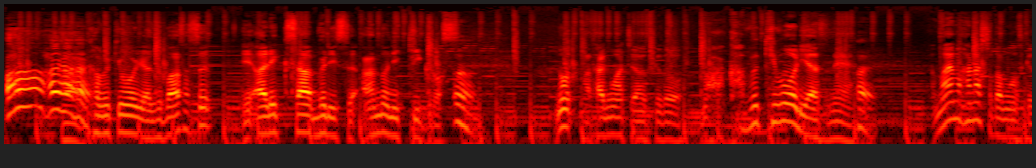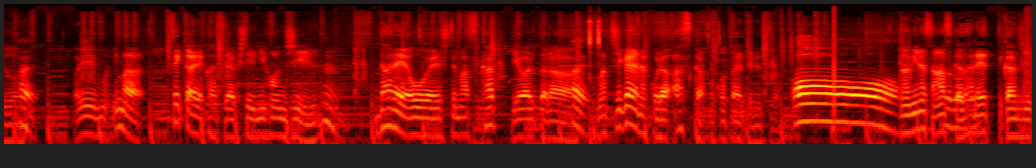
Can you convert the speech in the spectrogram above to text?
ああはいはいはい。歌舞伎ウォリアーズ VS、えー、アレクサ・ブリスニッキー・クロス。うん。の、まあ、タッグマッチなんですけど、まあ、歌舞伎ウォリアーズね、はい。前も話したと思うんですけど、はい。今世界で活躍している日本人、うん。誰応援してますかって言われたら、はい。間違いなくこれはアスカって答えてるんですよ。あまあ、皆さんアスカ誰って感じに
